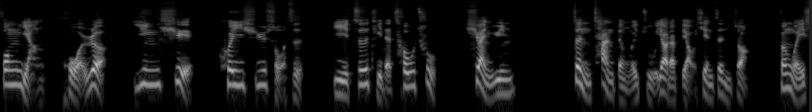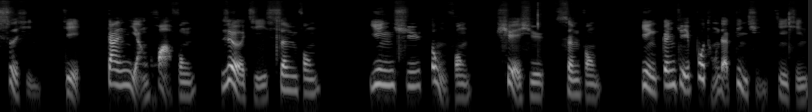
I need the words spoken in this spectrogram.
风阳、火热、阴血亏虚所致，以肢体的抽搐、眩晕、震颤等为主要的表现症状，分为四型，即肝阳化风、热极生风。阴虚动风，血虚生风，并根据不同的病情进行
